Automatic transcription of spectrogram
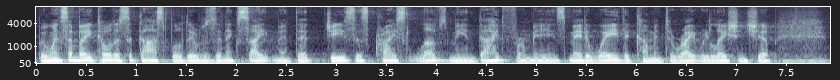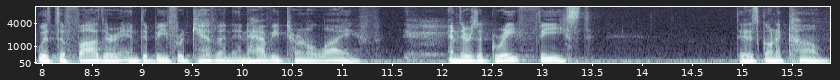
But when somebody told us the gospel, there was an excitement that Jesus Christ loves me and died for me. It's made a way to come into right relationship with the Father and to be forgiven and have eternal life. And there's a great feast that is going to come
